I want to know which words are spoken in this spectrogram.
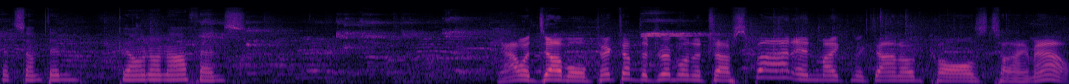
get something going on offense. Now a double. Picked up the dribble in a tough spot, and Mike McDonald calls timeout.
